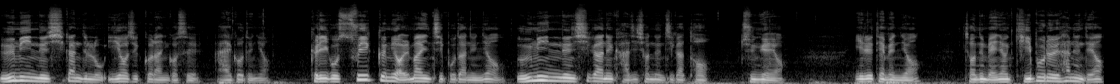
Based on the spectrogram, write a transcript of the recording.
의미 있는 시간들로 이어질 거라는 것을 알거든요. 그리고 수익금이 얼마인지 보다는요. 의미 있는 시간을 가지셨는지가 더 중요해요. 이를테면요. 저는 매년 기부를 하는데요.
